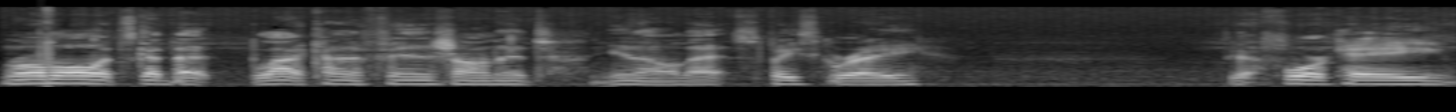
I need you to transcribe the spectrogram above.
Normal, it's got that black kind of finish on it, you know, that space gray. It's got 4K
